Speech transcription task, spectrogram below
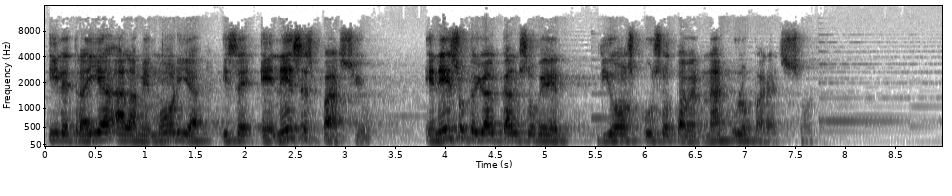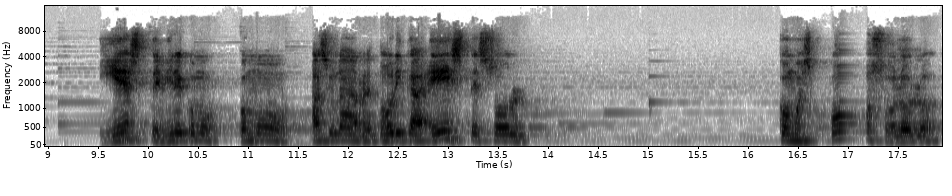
y le traía a la memoria, dice, en ese espacio, en eso que yo alcanzo ver, Dios puso tabernáculo para el sol. Y este, mire cómo, cómo hace una retórica, este sol como esposo, lo,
